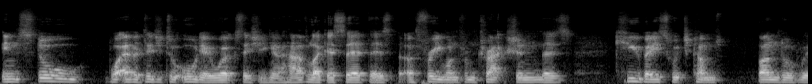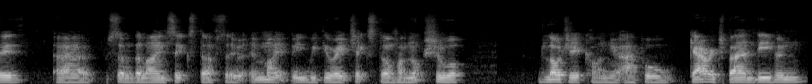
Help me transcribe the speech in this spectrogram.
install whatever digital audio workstation you're going to have. Like I said, there's a free one from Tracktion. There's Cubase, which comes bundled with uh, some of the Line 6 stuff, so it might be with your HX Stomp, I'm not sure. Logic on your Apple, GarageBand even,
